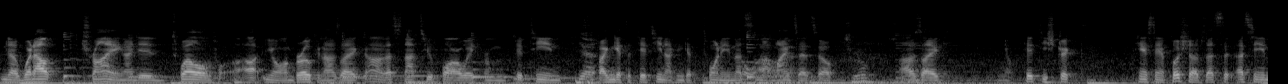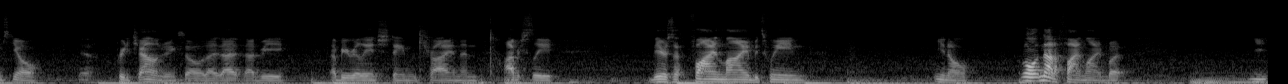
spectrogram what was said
you know, without trying, I did 12, uh, you know, unbroken. I was like, oh, that's not too far away from 15. Yeah. If I can get to 15, I can get to 20, and that's Oh, wow, my mindset. So True. I was like, you know, 50 strict handstand push ups. That's that seems, you know, yeah. pretty challenging. So that, that that'd be that'd be really interesting to try. And then obviously, there's a fine line between, you know, well, not a fine line, but you,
